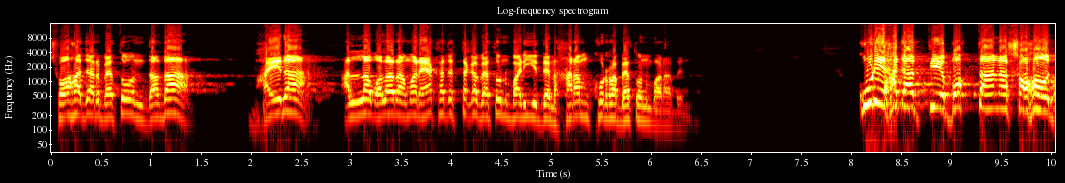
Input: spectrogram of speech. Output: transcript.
ছ হাজার বেতন, দাদা ভাইরা আল্লাহ বলার আমার এক হাজার টাকা বেতন বাড়িয়ে দেন হারাম খোররা বেতন বাড়াবেন। কুড়ি হাজার দিয়ে বক্তা আনা সহজ।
